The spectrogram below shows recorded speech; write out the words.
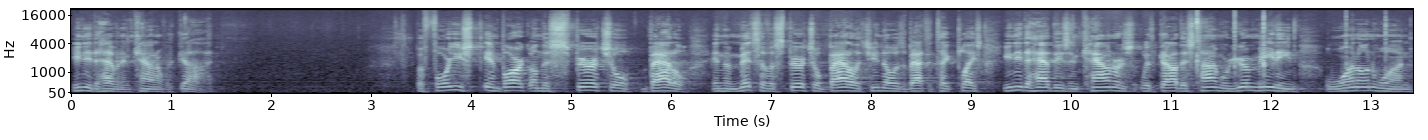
you need to have an encounter with God. Before you embark on this spiritual battle, in the midst of a spiritual battle that you know is about to take place, you need to have these encounters with God, this time where you're meeting one on one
